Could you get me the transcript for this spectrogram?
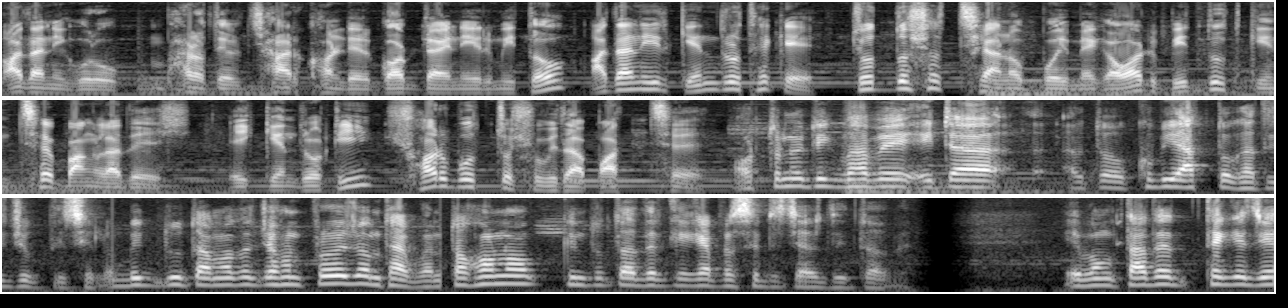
আদানি গ্রুপ ভারতের ঝাড়খণ্ডের গড্ডায় নির্মিত আদানির কেন্দ্র থেকে চোদ্দশো ছিয়ানব্বই মেগাওয়াট বিদ্যুৎ কিনছে বাংলাদেশ। এই কেন্দ্রটি সর্বোচ্চ সুবিধা পাচ্ছে। অর্থনৈতিকভাবে এটা তো খুবই আত্মঘাতী চুক্তি ছিল। বিদ্যুৎ আমাদের যখন প্রয়োজন থাকবে তখনও কিন্তু তাদেরকে ক্যাপাসিটি চার্জ দিতে হবে। এবং তাদের থেকে যে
